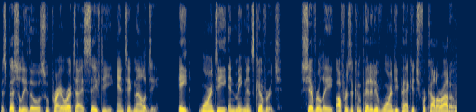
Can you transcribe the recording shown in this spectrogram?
especially those who prioritize safety and technology. 8. Warranty and maintenance coverage. Chevrolet offers a competitive warranty package for Colorado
